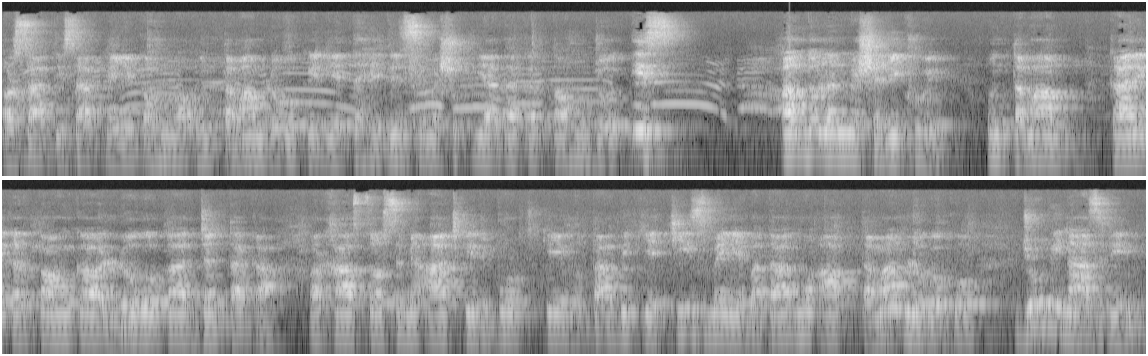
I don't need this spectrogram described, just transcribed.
और साथ ही साथ मैं ये कहूँगा, उन तमाम लोगों के लिए तहे दिल से मैं शुक्रिया अदा करता हूँ जो इस आंदोलन में शरीक हुए उन तमाम कार्यकर्ताओं का लोगों का, जनता का। और ख़ास तौर से मैं आज की रिपोर्ट के मुताबिक ये चीज़ मैं ये बता दूँ, आप तमाम लोगों को, जो भी नाजरीन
